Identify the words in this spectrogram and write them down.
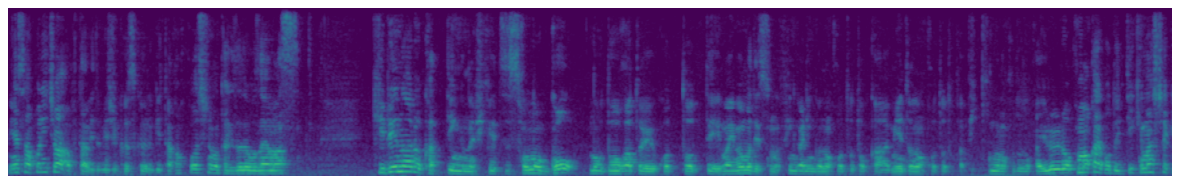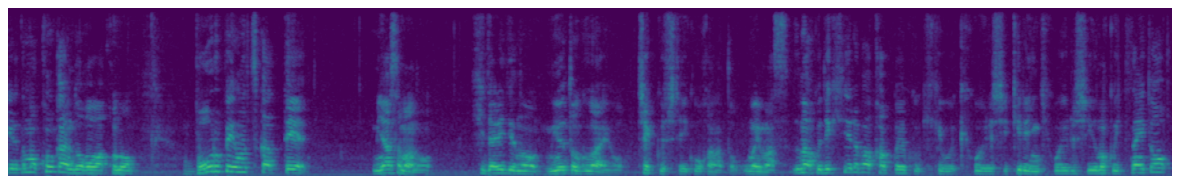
皆さん、こんにちは。アフタービートミュージックスクールギター科講師の滝沢でございます。キレのあるカッティングの秘訣その5の動画ということで、ま、今までそのフィンガリングのこととか、ミュートのこととか、ピッキングのこととか、いろいろ細かいことを言ってきましたけれども、今回の動画はこのボールペンを使って皆様の左手のミュート具合をチェックしていこうかなと思います。うまくできていればかっこよく聞こえるし、きれいに聞こえるし、うまくいってないと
